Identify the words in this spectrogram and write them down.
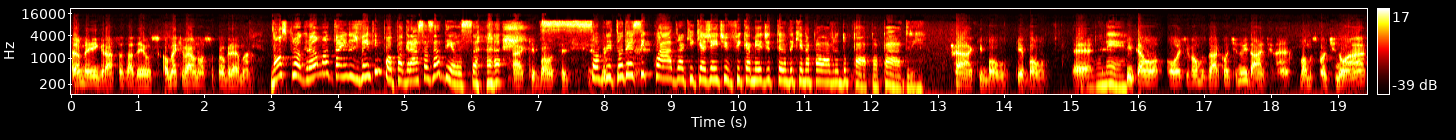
Também, graças a Deus. Como é que vai o nosso programa? Nosso programa está indo de vento em popa, graças a Deus. Ah, que bom, Cidinha. Sobretudo esse quadro aqui que a gente fica meditando aqui na palavra do Papa, padre. Ah, que bom, que bom. É, Bom, né? Então, hoje vamos dar continuidade, né? Vamos continuar.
